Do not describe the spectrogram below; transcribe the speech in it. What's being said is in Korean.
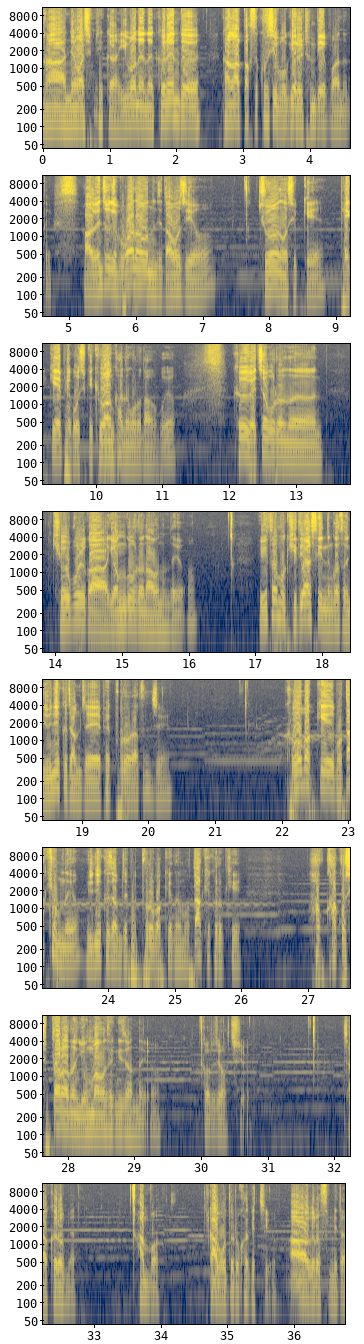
아 안녕하십니까. 이번에는 그랜드 강화박스 95개를 준비해보았는데 아 왼쪽에 뭐가 나오는지 나오지요? 주원 50개 100개 150개 교환 가능으로 나오고요. 그 외적으로는 교불과 연구로 나오는데요. 여기서 뭐 기대할 수 있는 것은 유니크 잠재 100%라든지 그거밖에 뭐 딱히 없네요. 유니크 잠재 100%밖에는 뭐 딱히 그렇게 하고 갖고 싶다라는 욕망은 생기지 않네요 그러죠. 자 그러면 한번 까보도록 하겠지요 아 그렇습니다.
